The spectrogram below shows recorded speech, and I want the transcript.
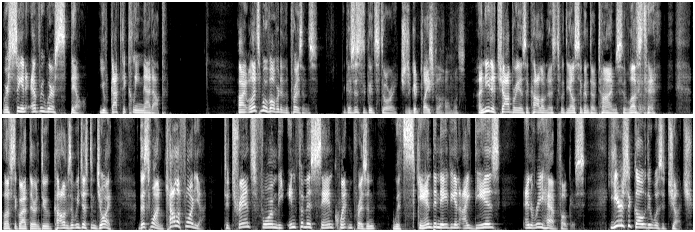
We're seeing everywhere still. You've got to clean that up. All right, well, let's move over to the prisons because this is a good story. Which is a good place for the homeless. Anita Chabria is a columnist with the El Segundo Times who loves to loves to go out there and do columns that we just enjoy. This one, California, to transform the infamous San Quentin prison with Scandinavian ideas and rehab focus. Years ago, there was a judge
